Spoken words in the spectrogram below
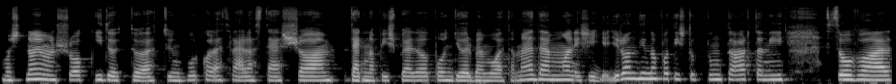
most nagyon sok időt töltünk burkolatválasztással, tegnap is például pont Győrben voltam Ádámmal, és így egy randinapot is tudtunk tartani, szóval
